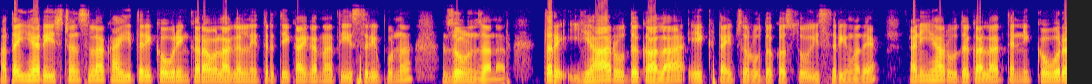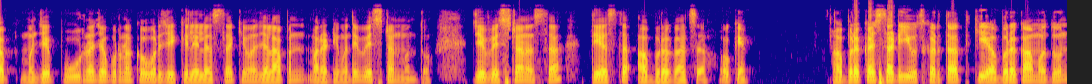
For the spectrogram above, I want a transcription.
आता ह्या रेजिस्टन्सला काहीतरी कवरिंग करावं लागेल नाही तर ते काय करणार ती इस्त्री पूर्ण जळून जाणार. तर ह्या रोधकाला एक टाईपचा रोधक असतो इस्त्रीमध्ये आणि ह्या रोधकाला त्यांनी कव्हरअप म्हणजे पूर्णच्या पूर्ण कव्हर जे केलेलं असतं किंवा ज्याला आपण मराठीमध्ये वेस्टर्न म्हणतो. जे वेस्टर्न असतं ते असतं अभ्रकाचं. ओके अब्रकासाठी यूज करतात की अब्रकामधून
